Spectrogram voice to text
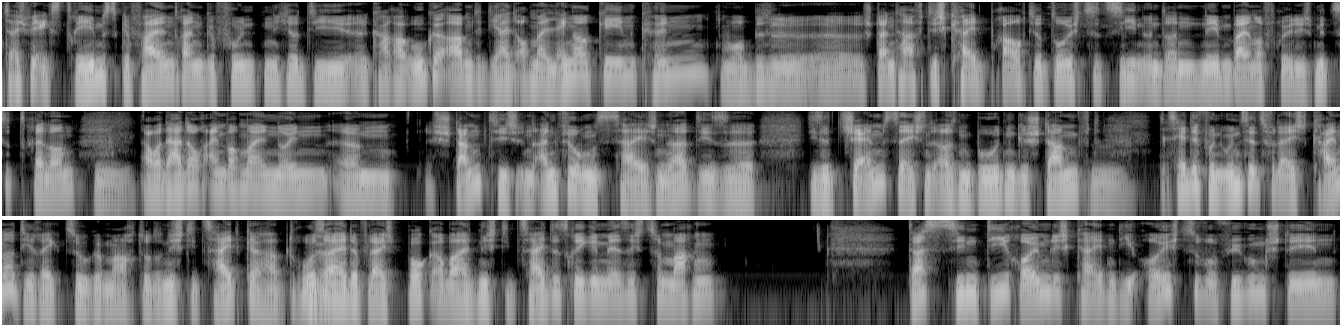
zum Beispiel extremst Gefallen dran gefunden, hier die äh, Karaoke-Abende, die halt auch mal länger gehen können, wo man ein bisschen äh, Standhaftigkeit braucht, hier durchzuziehen und dann nebenbei noch fröhlich mitzutrellern. Mhm. Aber der hat auch einfach mal einen neuen ähm, Stammtisch, in Anführungszeichen, ja, diese, diese Jam-Sessions aus dem Boden gestampft. Mhm. Das hätte von uns jetzt vielleicht keiner direkt so gemacht oder nicht die Zeit gehabt. Rosa ja. hätte vielleicht Bock, aber halt nicht die Zeit, das regelmäßig zu machen das sind die Räumlichkeiten, die euch zur Verfügung stehen,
